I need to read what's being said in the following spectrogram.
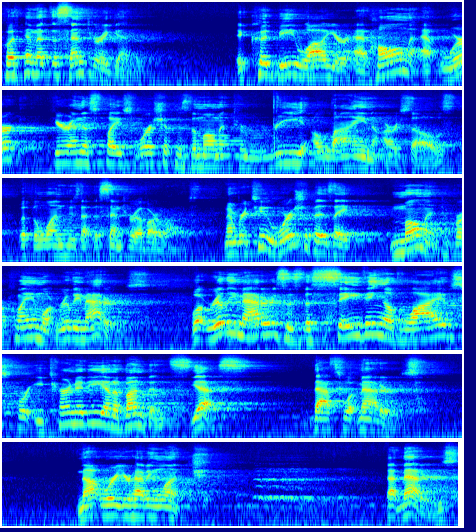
Put him at the center again. It could be while you're at home, at work, here in this place, worship is the moment to realign ourselves with the one who's at the center of our lives. Number two, worship is a moment to proclaim what really matters. What really matters is the saving of lives for eternity and abundance. Yes, that's what matters. Not where you're having lunch. That matters,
